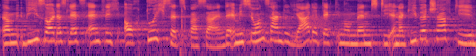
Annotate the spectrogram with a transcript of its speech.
Ähm, wie soll das letztendlich auch durchsetzbar sein? Der Emissionshandel, ja, der deckt im Moment die Energiewirtschaft, die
